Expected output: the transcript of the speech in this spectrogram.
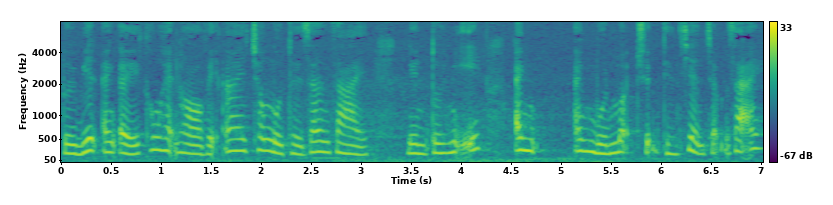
Tôi biết anh ấy không hẹn hò với ai trong một thời gian dài nên tôi nghĩ anh anh muốn mọi chuyện tiến triển chậm rãi.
